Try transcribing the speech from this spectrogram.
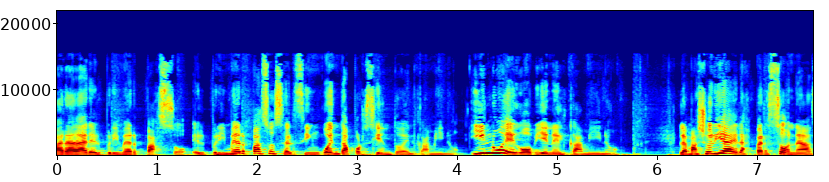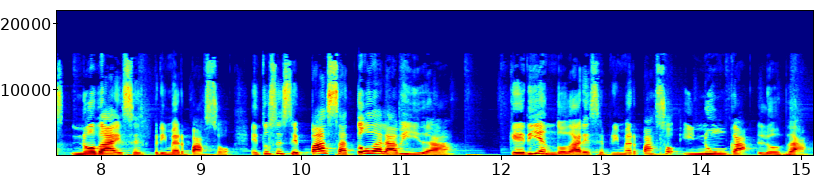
para dar el primer paso. El primer paso es el 50% del camino y luego viene el camino. La mayoría de las personas no da ese primer paso, entonces se pasa toda la vida queriendo dar ese primer paso y nunca lo da.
